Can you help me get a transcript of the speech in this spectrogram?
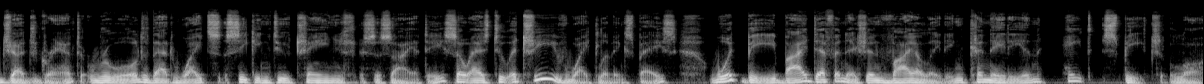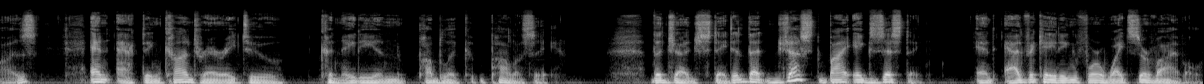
Judge Grant ruled that whites seeking to change society so as to achieve white living space would be, by definition, violating Canadian hate speech laws and acting contrary to Canadian public policy. The judge stated that just by existing and advocating for white survival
